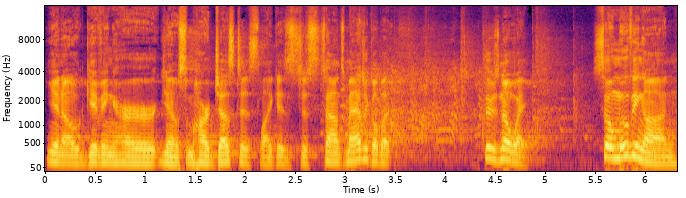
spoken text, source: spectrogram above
you know, giving her, you know, some hard justice, like, it just sounds magical, but there's no way. So moving on,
